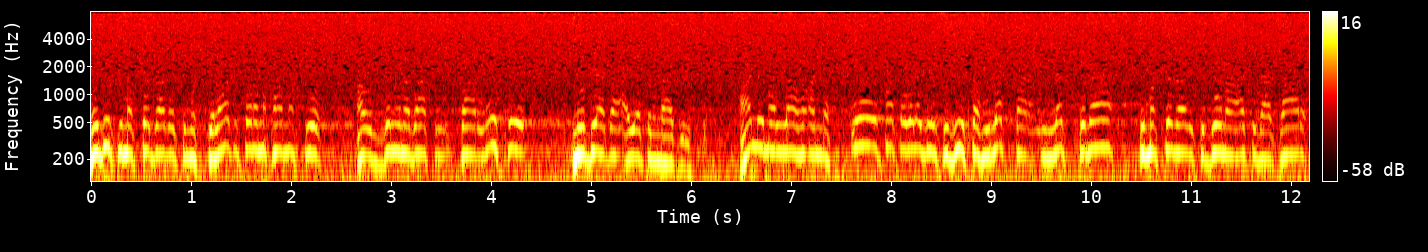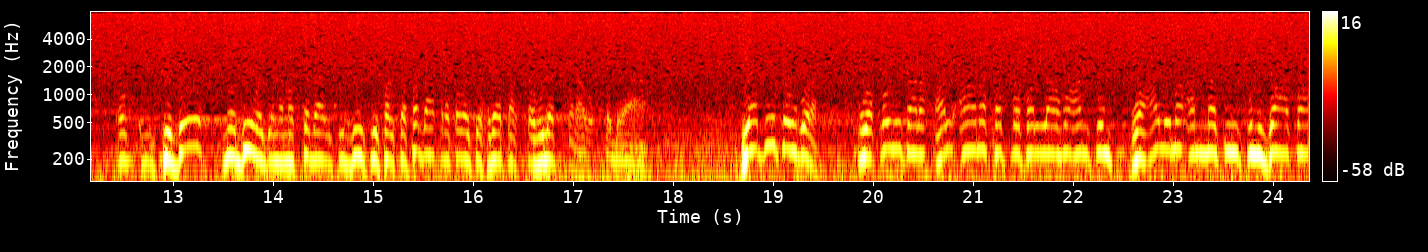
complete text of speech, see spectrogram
نو دې کې مقصد دا ده چې مشکلاتو سره مخامخ شو او ځنو نه داسې کار وشو نو بیا دا آیت نازل شو علم الله انه او پته ولګي چې دې سهولت ته علت څه ده چې مقصد دا چې دونه هسې دا کار کېدو نو دې وجه نه مقصد دا چې دې کې فلسفه دا پرته وه چې خدای پاک سهولت څه راوسته بیا یا دې ته وګوره وقوله تعالی الان خفف الله عنکم وعلم ان فیکم ضعفا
